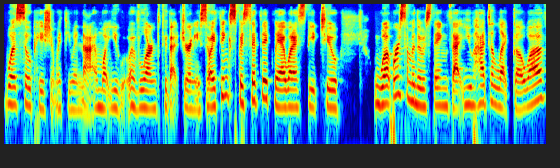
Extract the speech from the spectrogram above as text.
was so patient with you in that and what you have learned through that journey. So I think specifically I want to speak to what were some of those things that you had to let go of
